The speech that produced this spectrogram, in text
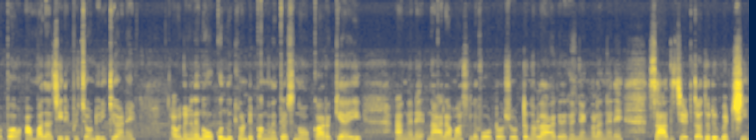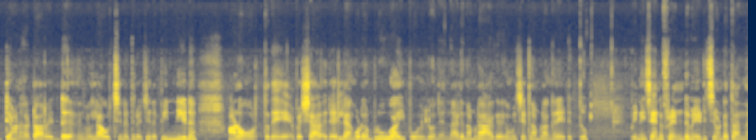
അപ്പോൾ അമ്മ അതാ ചിരിപ്പിച്ചുകൊണ്ടിരിക്കുവാണേ അവനങ്ങനെ നോക്കുന്നൊക്കെ ഉണ്ട് ഇപ്പം അങ്ങനെ അത്യാവശ്യം നോക്കാറൊക്കെ ആയി അങ്ങനെ നാലാം മാസത്തിലെ ഫോട്ടോഷൂട്ട് എന്നുള്ള ആഗ്രഹം ഞങ്ങളങ്ങനെ സാധിച്ചെടുത്തു. അതൊരു ബെഡ്ഷീറ്റാണ് കേട്ടോ. റെഡ് ഞങ്ങൾ ലവ് ചിഹ്നത്തിന് വെച്ചിരുന്നത്. പിന്നീട് ആണ് ഓർത്തത്. പക്ഷേ എല്ലാം കൂടെ ബ്ലൂ ആയി പോയല്ലോ. എന്നാലും നമ്മുടെ ആഗ്രഹം വെച്ചിട്ട് നമ്മൾ അങ്ങനെ എടുത്തു. പിന്നെ ഇച്ചാന്റെ ഫ്രണ്ട് മേടിച്ചുകൊണ്ട് തന്ന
